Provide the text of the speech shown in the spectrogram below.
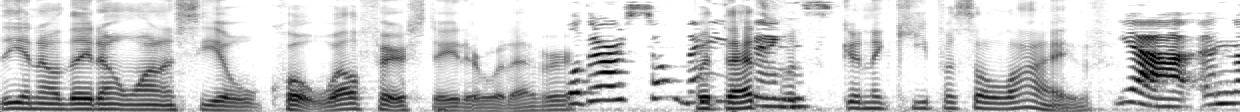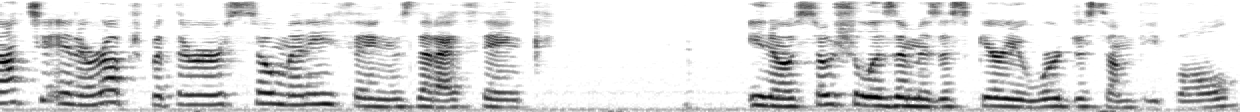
you know they don't want to see a quote welfare state or whatever Well, there are so many but that's things. what's going to keep us alive Yeah, and not to interrupt, but there are so many things that I think, you know, socialism is a scary word to some people,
